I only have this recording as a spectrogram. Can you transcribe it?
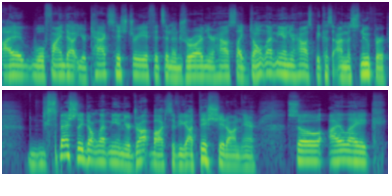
I will find out your tax history if it's in a drawer in your house. Like don't let me in your house because I'm a snooper. Especially don't let me in your Dropbox if you got this shit on there. So I like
